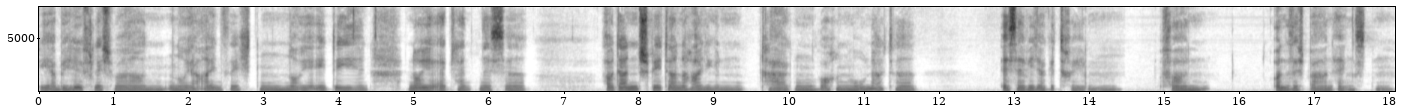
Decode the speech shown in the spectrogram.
die ja behilflich waren, neue Einsichten, neue Ideen, neue Erkenntnisse, aber dann später nach einigen Tagen, Wochen, Monate ist er wieder getrieben von unsichtbaren Ängsten.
